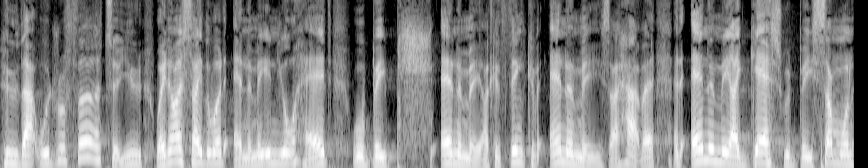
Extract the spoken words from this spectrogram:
who that would refer to. You, when I say the word enemy in your head, will be enemy. I can think of enemies. I have an enemy. I guess would be someone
